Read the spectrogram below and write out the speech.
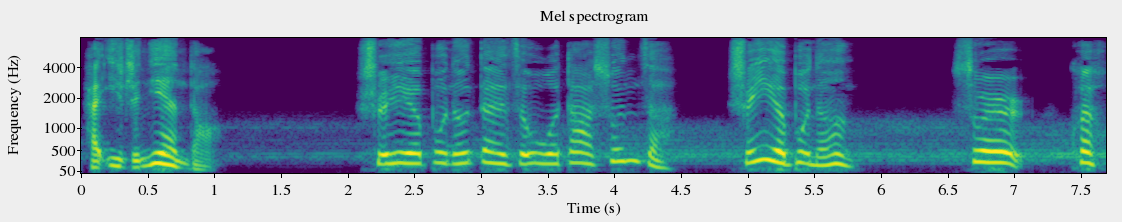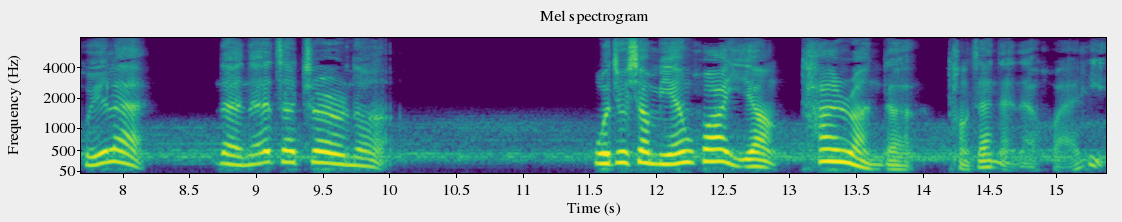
还一直念叨：“谁也不能带走我大孙子，谁也不能，孙儿，快回来，奶奶在这儿呢。”我就像棉花一样瘫软的。躺在奶奶怀里，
